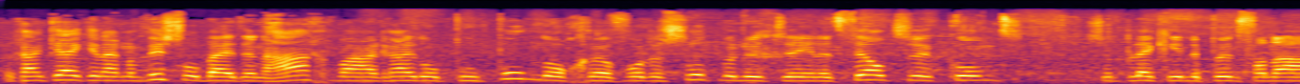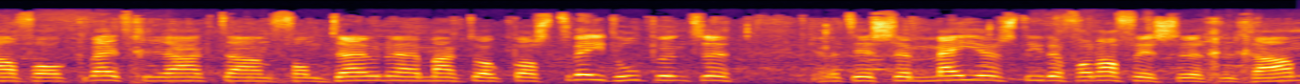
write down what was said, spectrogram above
We gaan kijken naar een wissel bij Den Haag. Waar Rijdel Poupon nog voor de slotminuten in het veld komt. Zijn plek in de punt van de aanval kwijtgeraakt aan Van Duinen. Hij maakte ook pas twee doelpunten. En het is Meijers die er vanaf is gegaan.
